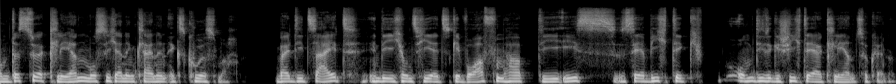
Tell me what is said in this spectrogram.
Um das zu erklären, muss ich einen kleinen Exkurs machen. Weil die Zeit, in die ich uns hier jetzt geworfen habe, die ist sehr wichtig, um diese Geschichte erklären zu können.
